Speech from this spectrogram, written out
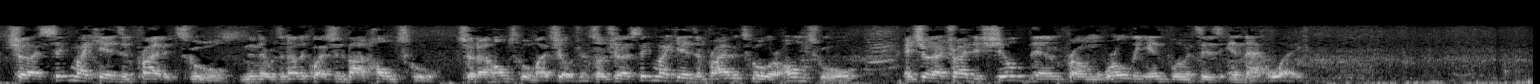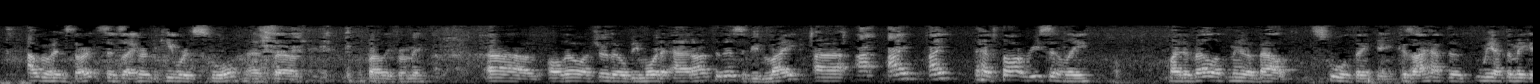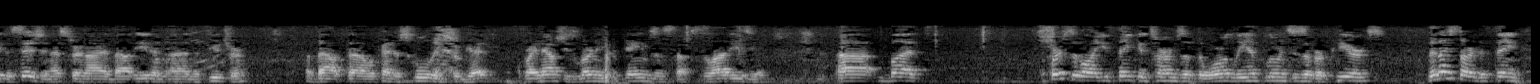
Should I stick my kids in private school? And then there was another question about homeschool. Should I homeschool my children? So should I stick my kids in private school or homeschool? And should I try to shield them from worldly influences in that way? I'll go ahead and start since I heard the keyword school. That's uh, probably for me. Uh, although I'm sure there will be more to add on to this if you'd like. Uh, I, I, I have thought recently my development about school thinking because I have to we have to make a decision Esther and I about Eden uh, in the future about uh, what kind of schooling she'll get. Right now she's learning through games and stuff. It's a lot easier. Uh, but first of all, you think in terms of the worldly influences of her peers. Then I started to think,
